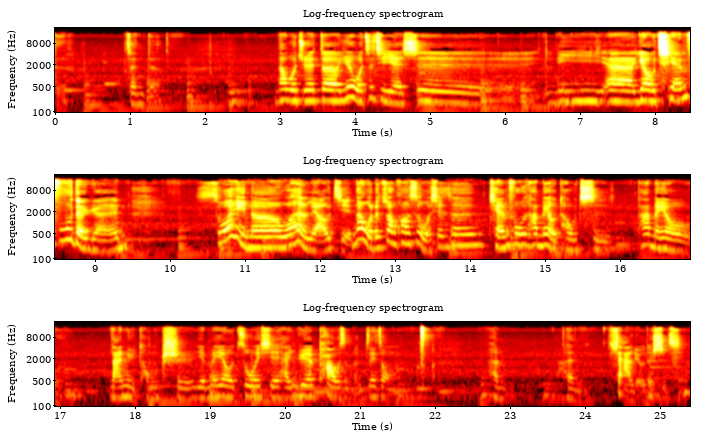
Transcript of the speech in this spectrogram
的，真的。那我觉得，因为我自己也是离呃有前夫的人，所以呢，我很了解。那我的状况是我先生前夫他没有偷吃，他没有。男女通吃，也没有做一些还约炮什么这种很很下流的事情。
